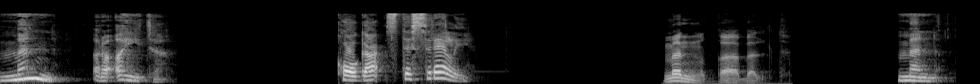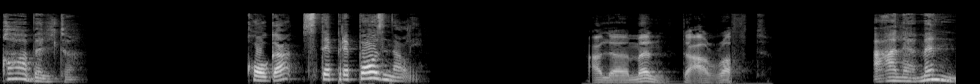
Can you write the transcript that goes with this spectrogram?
من رأيت koga ste sreli? من قابلت من قابلت؟ Koga ste prepoznali? على من تعرفت؟ على من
